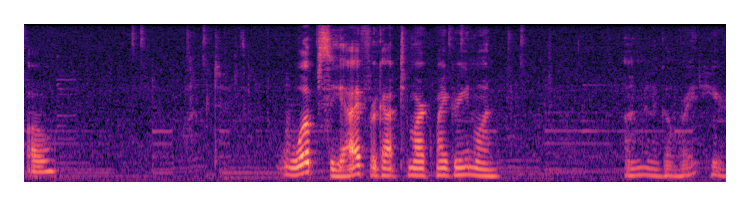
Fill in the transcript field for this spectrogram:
Oh whoopsie I forgot to mark my green one. I'm going to go right here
